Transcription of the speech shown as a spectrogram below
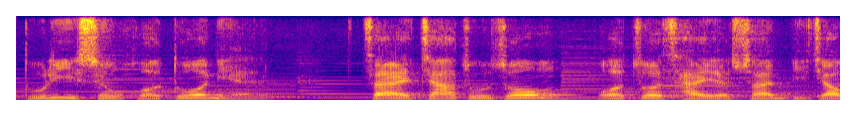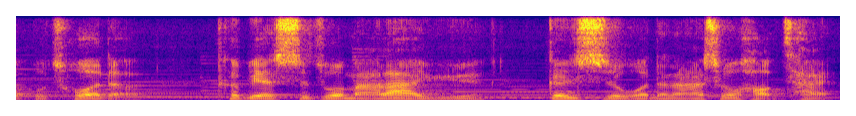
独立生活多年。在家族中，我做菜也算比较不错的，特别是做麻辣鱼，更是我的拿手好菜。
